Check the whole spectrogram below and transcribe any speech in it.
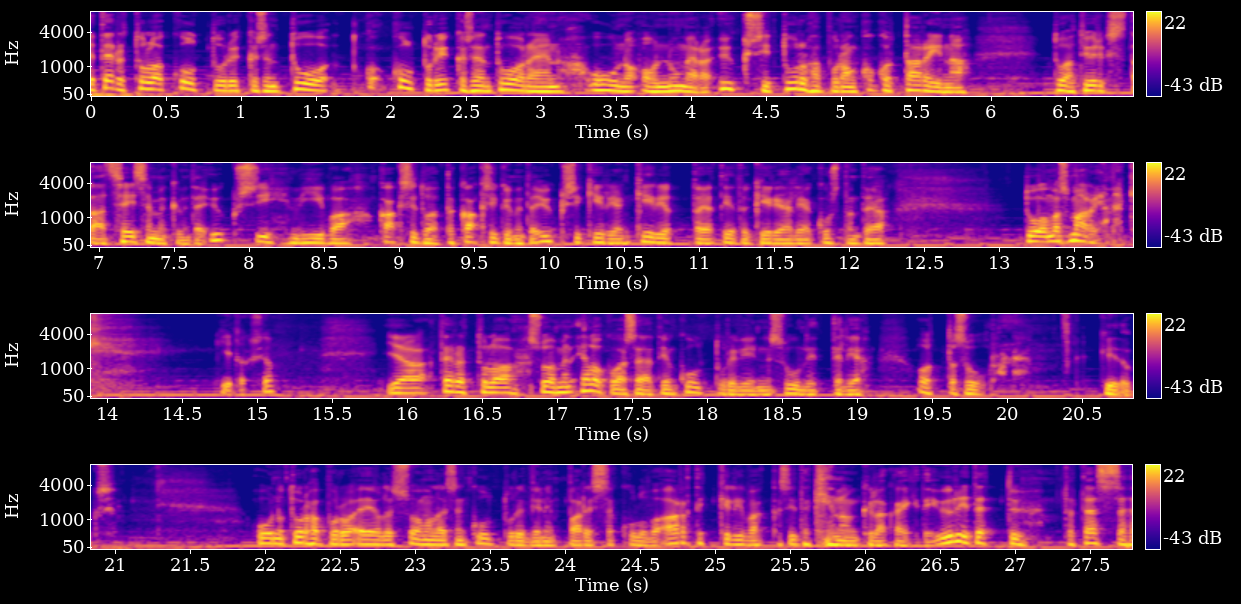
Ja tervetuloa Kulttuuri Ykkösen, tuo, Ykkösen tuoreen Uuno on numero yksi. Turhapuron koko tarina 1971-2021 kirjan kirjoittaja, tietokirjailija, kustantaja Tuomas Marjamäki. Kiitoksia. Ja tervetuloa Suomen elokuvasäätiön kulttuuriviennin suunnittelija Otto Suuronen. Kiitoksia. Uuno Turhapuro ei ole suomalaisen kulttuuriviennin parissa kuluva artikkeli, vaikka sitäkin on kyllä kaikki yritetty. Mutta tässä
